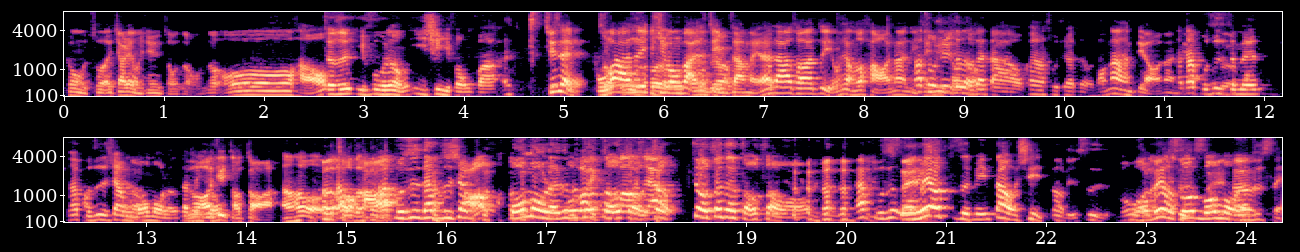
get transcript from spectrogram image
跟我说，哎，教练，我先去走走。我说，哦，好，就是一副那种意气风发。其实我不知道他是一气风发还是紧张哎。但是大家说他自己，我想说好啊，那你他出去真的有在搭，我看他出去他真的有。哦，那很屌，那他不是这边，他不是像某某人在那边。我要去走走啊，然后他不是他不是像某某人，是不是走走就就真的走走哦？他不是，我没有指名道姓，到底是某某我没有说某某人是谁？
